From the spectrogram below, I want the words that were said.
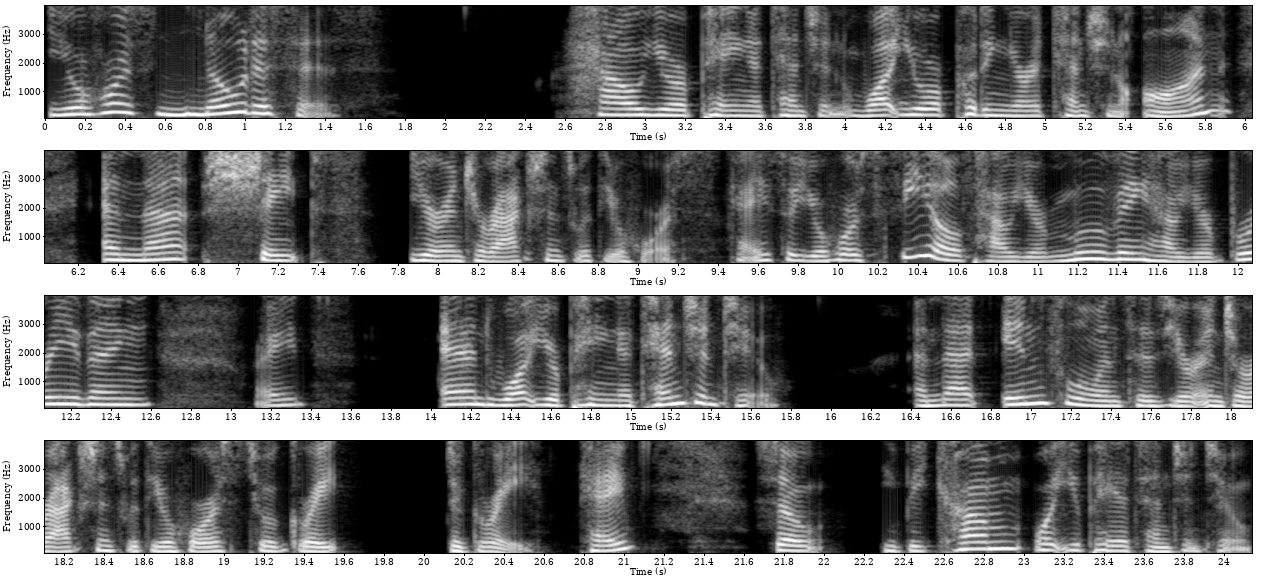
Your horse notices how you're paying attention, what you're putting your attention on, and that shapes your interactions with your horse. Okay. So your horse feels how you're moving, how you're breathing, right? And what you're paying attention to. And that influences your interactions with your horse to a great degree. Okay. So you become what you pay attention to.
